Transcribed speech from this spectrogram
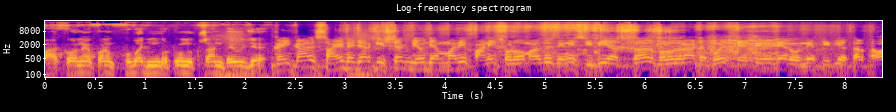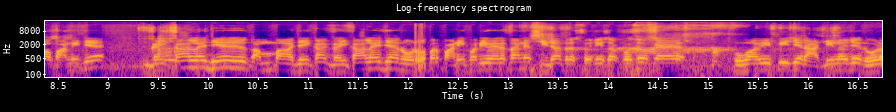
પાકોને પણ ખૂબ જ મોટું નુકસાન થયું છે. ગઈકાલ સાઠ હજાર કિશક દેવ ડેમમાંથી પાણી છોડવામાં આવ્યું તેની સીધી અસર વડોદરા ડભોઈ સ્ટેચ્યુ રોડને સીધી અસર થવા પામી છે. ગઈકાલે જે અંબા ગઈકાલે જે રોડ પર પાણી ફરી વહેતા હતા અને સીધા દ્રશ્યો જોઈ શકો છો કે કુવાવીપી જે રાજીનો જે રોડ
